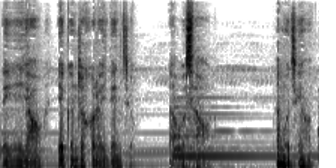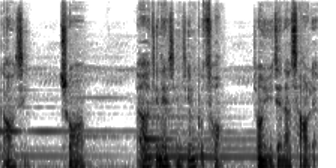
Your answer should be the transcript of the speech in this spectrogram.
林一瑶也跟着喝了一点酒，然后笑了。他母亲很高兴，说：“然后今天心情不错，终于见到笑脸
